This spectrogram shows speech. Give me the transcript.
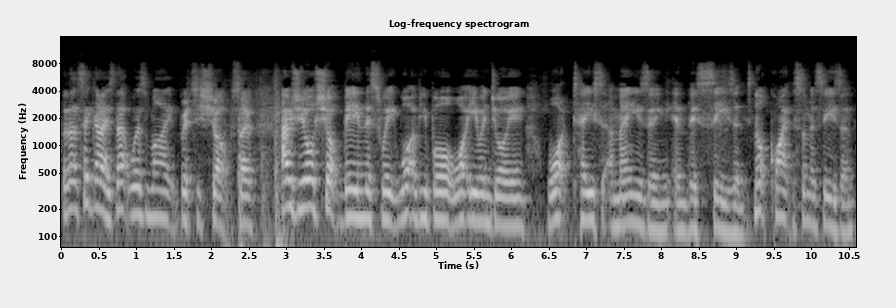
But that's it guys, that was my British shop. So how's your shop been this week? What have you bought? What are you enjoying? What tastes amazing in this season? It's not quite the summer season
